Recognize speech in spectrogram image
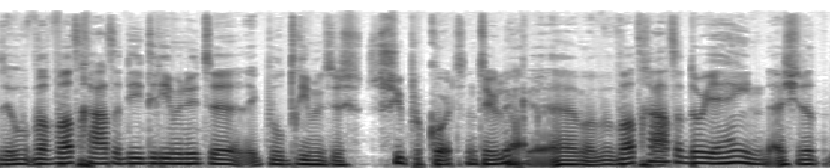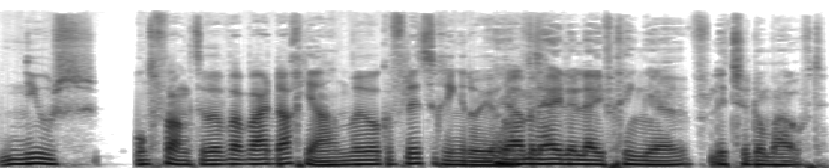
Wat, wat gaat er die drie minuten... Ik bedoel, drie minuten is super kort natuurlijk. Wat gaat er door je heen als je dat nieuws ontvangt. Waar, waar, dacht je aan? Welke flitsen gingen door je hoofd? Ja, mijn hele leven ging flitsen door mijn hoofd.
